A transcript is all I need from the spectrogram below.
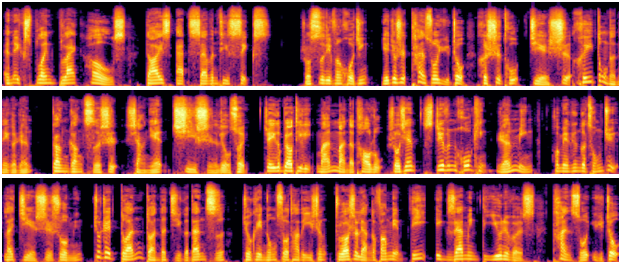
and explained black holes，dies at seventy-six。说斯蒂芬·霍金，也就是探索宇宙和试图解释黑洞的那个人，刚刚辞世，享年七十六岁。这一个标题里满满的套路。首先，Stephen Hawking 人名，后面跟个从句来解释说明。就这短短的几个单词，就可以浓缩他的一生，主要是两个方面。第一，examine the universe，探索宇宙。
